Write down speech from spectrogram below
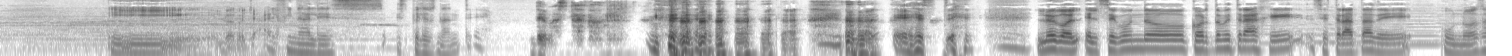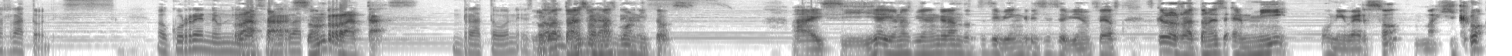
Y luego ya el final es espeluznante. Devastador. Este, luego el, segundo cortometraje se trata de unos ratones. Ocurre en un universo de ratas, rat- son ratas. ratones. Los No ratones son más bonitos. Ay, sí, hay unos bien grandotes y bien grises y bien feos. Es que los ratones en mi universo mágico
